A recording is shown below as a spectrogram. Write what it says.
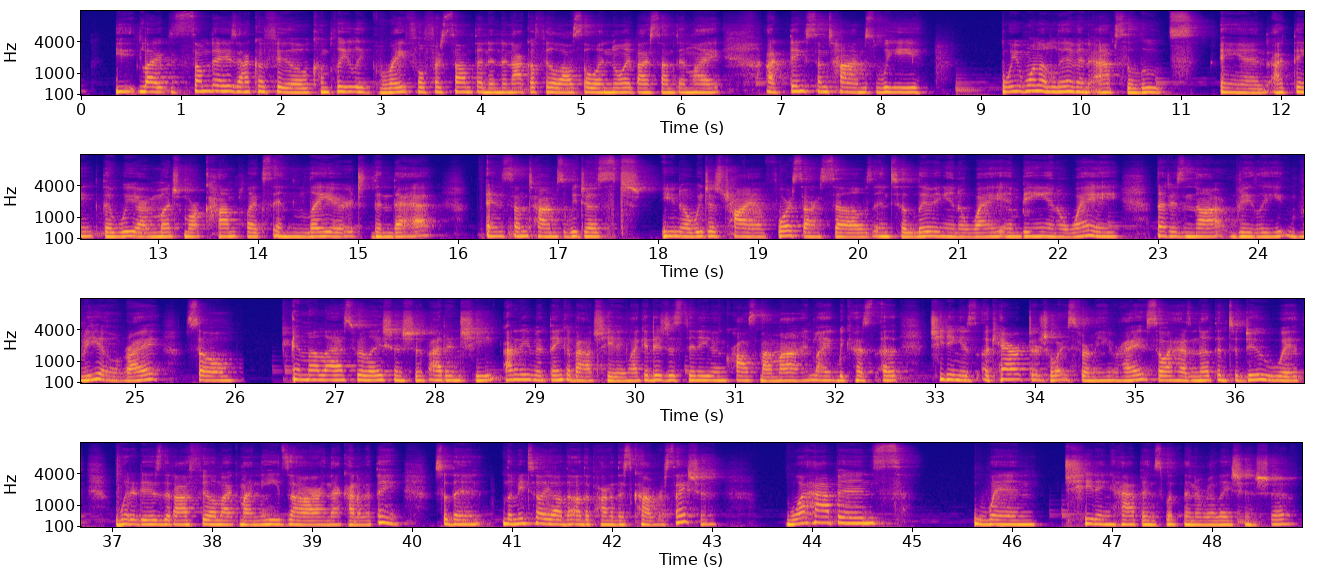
like some days I could feel completely grateful for something, and then I could feel also annoyed by something. Like I think sometimes we we want to live in absolutes, and I think that we are much more complex and layered than that. And sometimes we just, you know, we just try and force ourselves into living in a way and being in a way that is not really real, right? So in my last relationship, I didn't cheat. I didn't even think about cheating. Like it just didn't even cross my mind. Like because uh, cheating is a character choice for me, right? So it has nothing to do with what it is that I feel like my needs are and that kind of a thing. So then let me tell y'all the other part of this conversation. What happens when cheating happens within a relationship?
